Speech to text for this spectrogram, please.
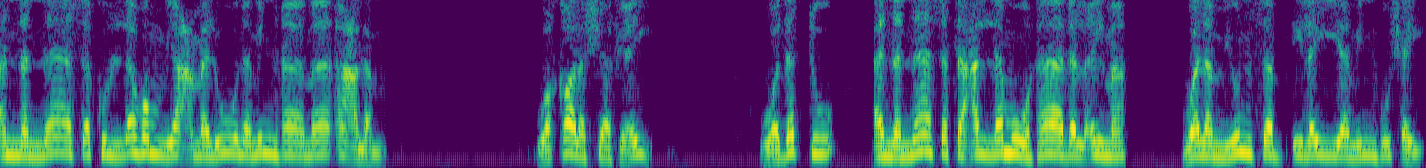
أن الناس كلهم يعملون منها ما أعلم. وقال الشافعي وددت أن الناس تعلموا هذا العلم ولم ينسب إلي منه شيء.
